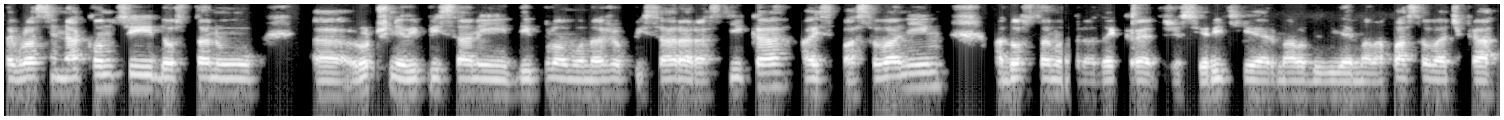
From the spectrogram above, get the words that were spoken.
tak vlastne na konci dostanú uh, ručne vypísaný diplom od nášho písara Rastíka aj s pasovaním a dostanú teda dekret, že si rytier, malo by byť aj malá pasovačka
